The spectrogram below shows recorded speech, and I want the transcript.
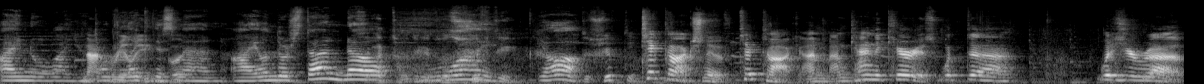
I know why you Not don't really, like this but- man. I understand now. I told you it was why. shifty. Yeah. The shifty. TikTok, Snoop. TikTok. I'm, I'm kind of curious. What uh, what is your uh,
